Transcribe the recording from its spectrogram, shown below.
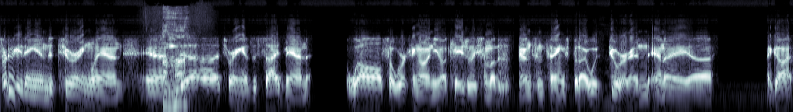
sort of getting into touring land and Uh-huh. uh, touring as a sideman, while also working on you know occasionally some other bands and things. But I would tour, and and I uh, I got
